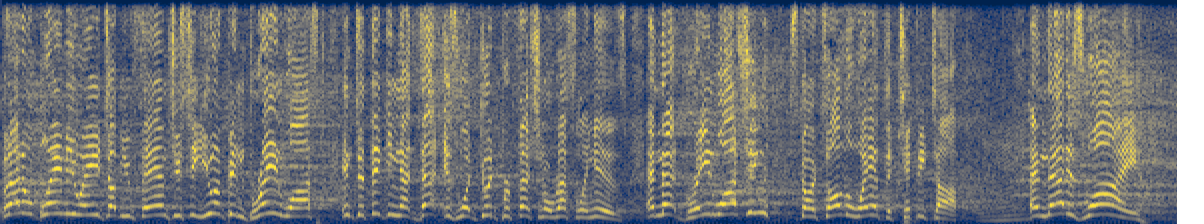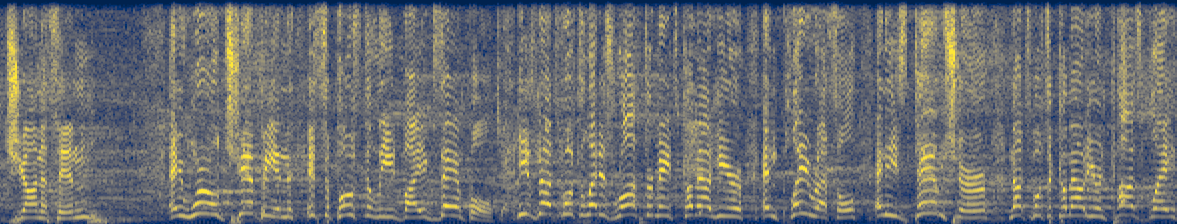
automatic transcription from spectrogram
But I don't blame you, AEW fans. You see, you have been brainwashed into thinking that that is what good professional wrestling is. And that brainwashing starts all the way at the tippy top. And that is why, Jonathan, a world champion is supposed to lead by example. He is not supposed to let his roster mates come out here and play wrestle, and he's damn sure not supposed to come out here and cosplay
